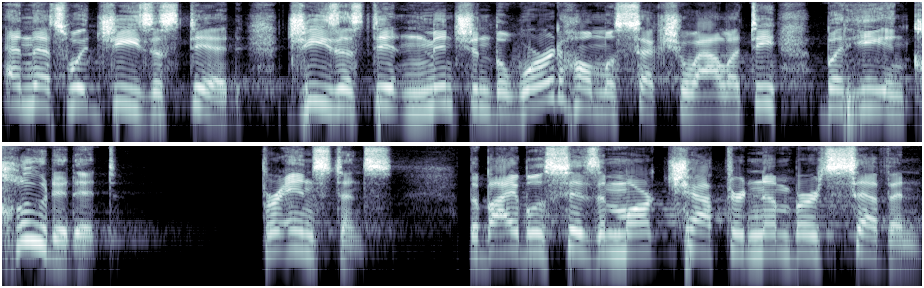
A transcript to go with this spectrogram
And that's what Jesus did. Jesus didn't mention the word homosexuality, but he included it. For instance, the Bible says in Mark chapter number seven,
